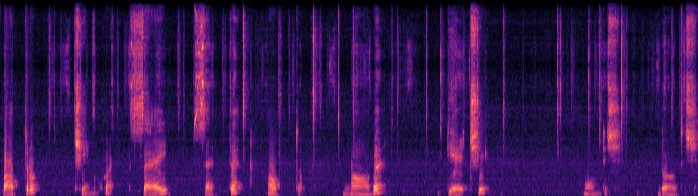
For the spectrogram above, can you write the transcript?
4 5 6 7 8 9 10 11 12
